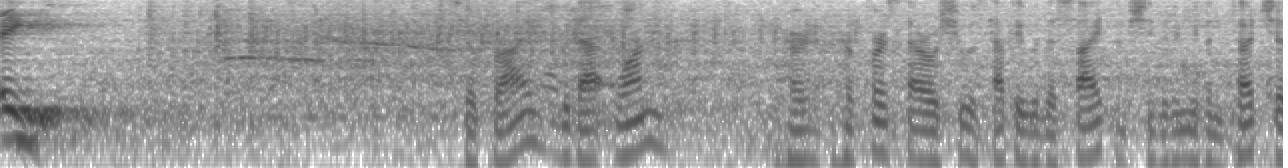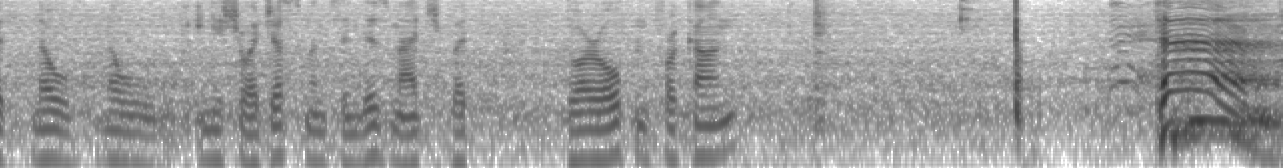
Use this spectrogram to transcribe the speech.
Eight. Surprised with that one. Her, her first arrow, she was happy with the sight. If she didn't even touch it, no no initial adjustments in this match. But door open for Kang. Ten.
